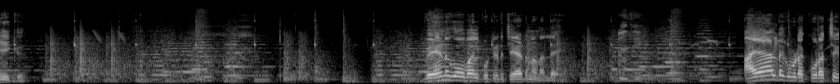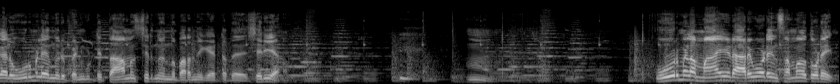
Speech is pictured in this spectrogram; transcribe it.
നീങ്ങിക്ക് വേണുഗോപാൽ കുട്ടിയുടെ ചേട്ടനാണല്ലേ? അയാളുടെ കൂടെ കുറച്ചു കാലം ഊർമിള എന്നൊരു പെൺകുട്ടി താമസിച്ചിരുന്നു എന്ന് പറഞ്ഞു കേട്ടത് ശരിയാണോ. ഊർമിള മായയുടെ അറിവോടെയും സമ്മതത്തോടെയും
